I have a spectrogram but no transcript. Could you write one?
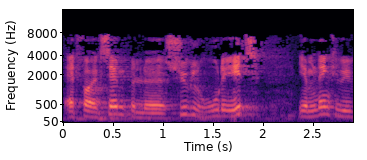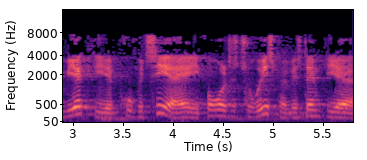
at for eksempel cykelrute 1, jamen den kan vi virkelig profitere af i forhold til turisme, hvis den bliver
